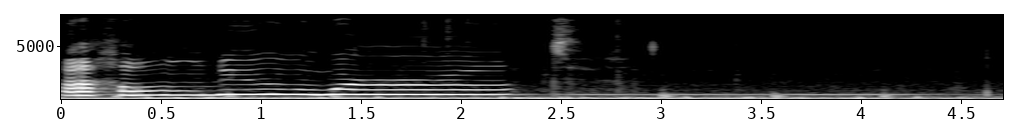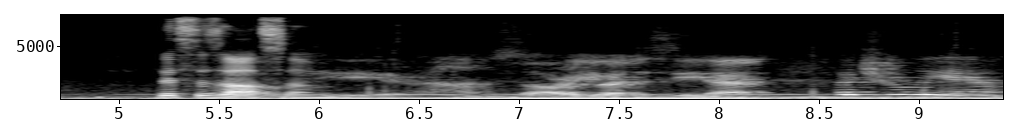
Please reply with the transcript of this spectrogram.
A whole new world. This is oh, awesome. Dear, I'm sorry you had to see that. I truly am.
